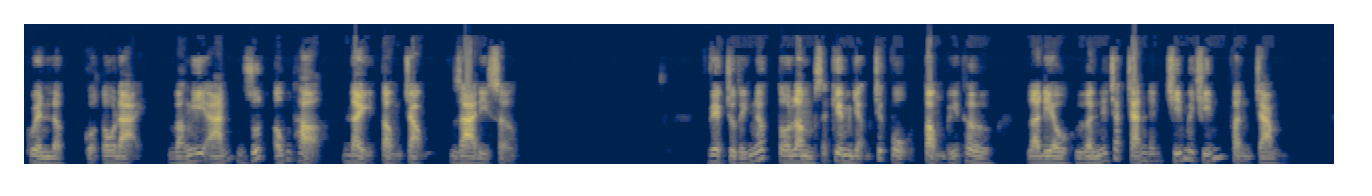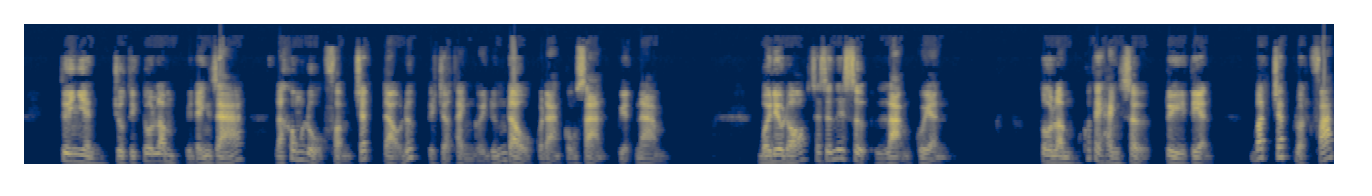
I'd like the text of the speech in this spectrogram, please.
quyền lực của Tô Đại và nghi án rút ống thở đẩy Tổng Trọng ra đi sớm. Việc Chủ tịch nước Tô Lâm sẽ kiêm nhiệm chức vụ Tổng Bí Thư là điều gần như chắc chắn đến 99%. Tuy nhiên, Chủ tịch Tô Lâm bị đánh giá là không đủ phẩm chất đạo đức để trở thành người đứng đầu của Đảng Cộng sản Việt Nam. Bởi điều đó sẽ dẫn đến sự lạm quyền. Tô Lâm có thể hành xử tùy tiện bất chấp luật pháp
